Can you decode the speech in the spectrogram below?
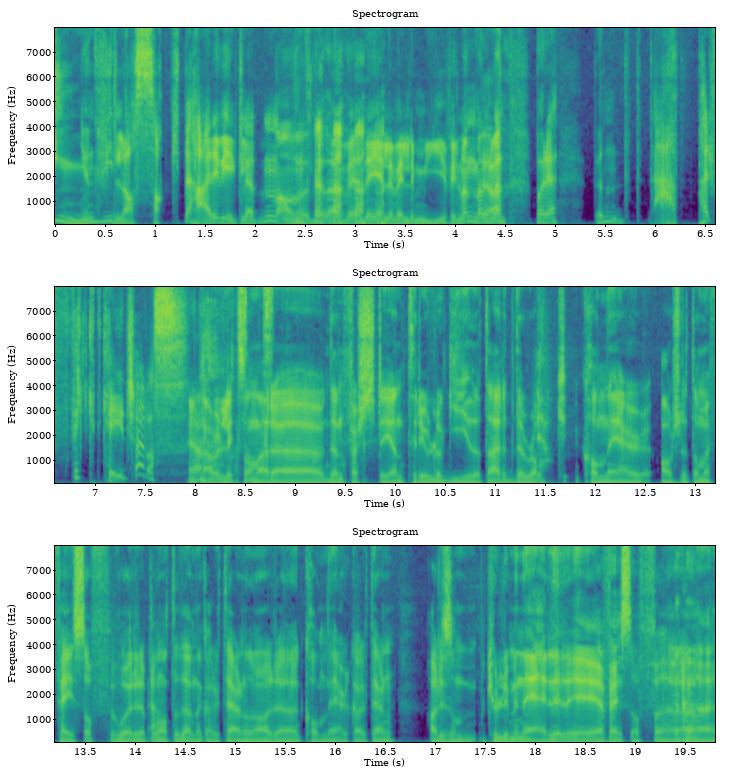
ingen ville ha sagt det her i virkeligheten. Altså, det, det, det gjelder veldig mye i filmen, men, Ja. men bare den, Det er perfekt Cage her, ass. Ja. Det er vel litt sånn der eh, Den første i en triologi, dette her. The Rock, ja. Conair avslutta med Face Off, hvor på en måte denne karakteren og uh, Con Air-karakteren har liksom kulminerer i Face Off. eh,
